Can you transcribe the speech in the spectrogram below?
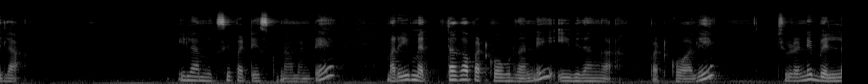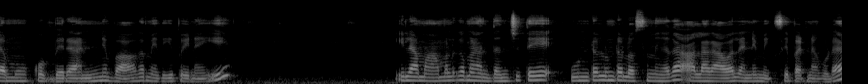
ఇలా ఇలా మిక్సీ పట్టేసుకున్నామంటే మరీ మెత్తగా పట్టుకోకూడదండి ఈ విధంగా పట్టుకోవాలి. చూడండి బెల్లము కొబ్బరి అన్నీ బాగా మెదిగిపోయినాయి. ఇలా మామూలుగా మనం దంచితే ఉంటలు ఉంటలు వస్తుంది కదా అలా రావాలండి మిక్సీ పట్టినా కూడా.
